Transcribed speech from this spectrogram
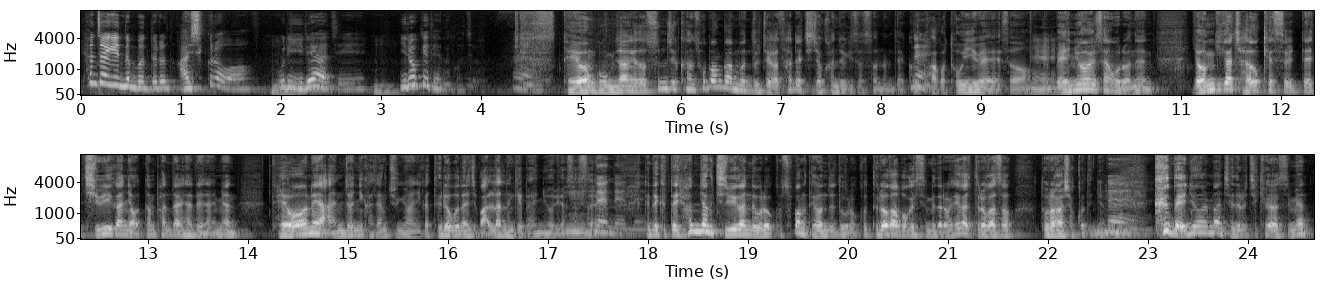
현장에 있는 분들은 아 시끄러워. 우리 일해야지. 이렇게 되는 거죠. 네. 대형 공장에서 순직한 소방관분들 제가 사례 지적한 적이 있었었는데 그 네. 과거 도의회에서 네. 그 매뉴얼상으로는 연기가 자욱했을 때 지휘관이 어떤 판단을 해야 되냐면 대원의 안전이 가장 중요하니까 들여보내지 말라는 게 매뉴얼이었었어요. 네, 네, 네. 근데 그때 현장 지휘관도 그렇고 소방 대원들도 그렇고 들어가 보겠습니다라고 해가지고 들어가서 돌아가셨거든요. 네. 그 매뉴얼만 제대로 지켜졌으면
